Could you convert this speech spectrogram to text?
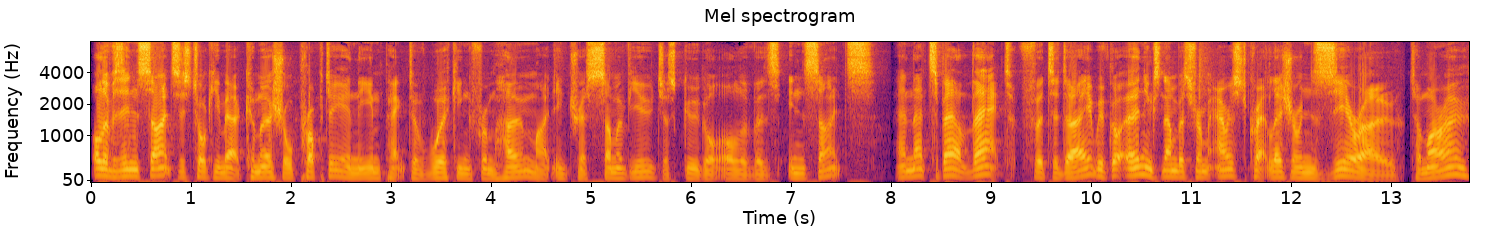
Oliver's Insights is talking about commercial property and the impact of working from home. Might interest some of you. Just Google Oliver's Insights. And that's about that for today. We've got earnings numbers from Aristocrat Leisure and Xero tomorrow.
